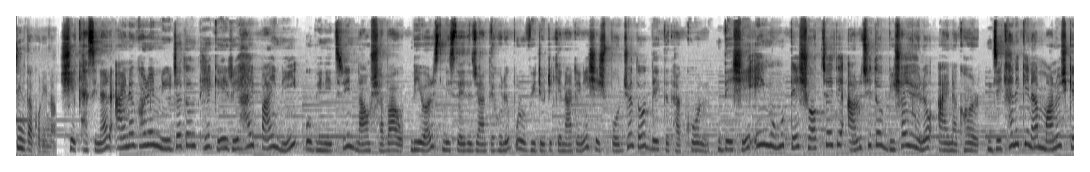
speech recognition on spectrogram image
চিন্তা করি না। শেখ হাসিনার আয়নাঘরের নির্যাতন থেকে রেহাই পায়নি অভিনেত্রী নাওশাবাও ভিউয়ার্স, বিস্তারিত জানতে হলে পুরো ভিডিওটিকে না টেনে শেষ পর্যন্ত দেখতে থাকুন। দেশে এই মুহূর্তে সবচাইতে আলোচিত বিষয় হলো আয়নাঘর, যেখানে কিনা মানুষকে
